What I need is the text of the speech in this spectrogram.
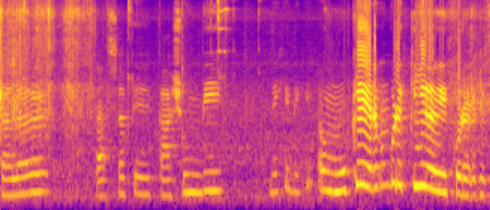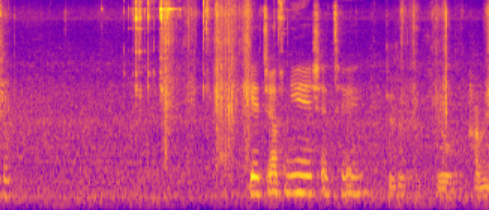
স্যালাড তার সাথে কাসুন্দি। দেখি দেখি। ও মুখে এরকম করে কি করে রেখেছো? কেচাপ নিয়ে এসেছে। খাবে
